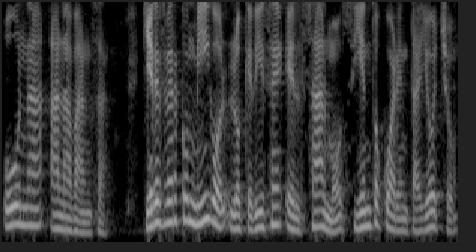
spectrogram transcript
una alabanza. ¿Quieres ver conmigo lo que dice el Salmo 148,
